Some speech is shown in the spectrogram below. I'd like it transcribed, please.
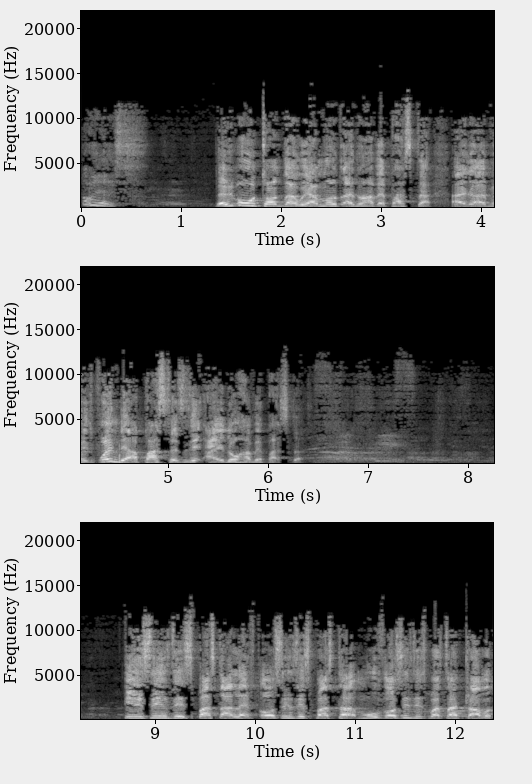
Oh, yes. The people who talk that we I'm not, I don't have a pastor. I don't have, a, when they are pastors, they say, I don't have a pastor. It is since this pastor left, or since this pastor moved, or since this pastor traveled,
